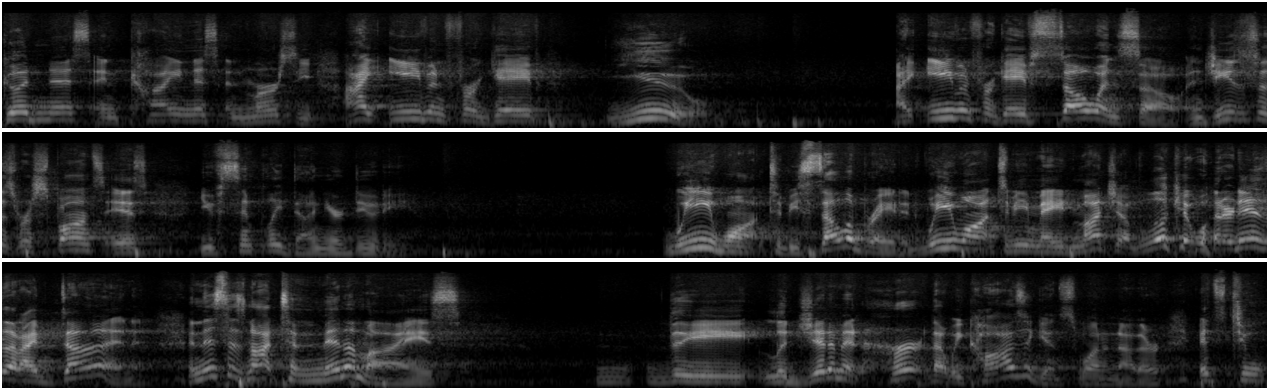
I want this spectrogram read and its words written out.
goodness and kindness and mercy. I even forgave you. I even forgave so and so. And Jesus' response is, You've simply done your duty. We want to be celebrated. We want to be made much of. Look at what it is that I've done. And this is not to minimize the legitimate hurt that we cause against one another, it's to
